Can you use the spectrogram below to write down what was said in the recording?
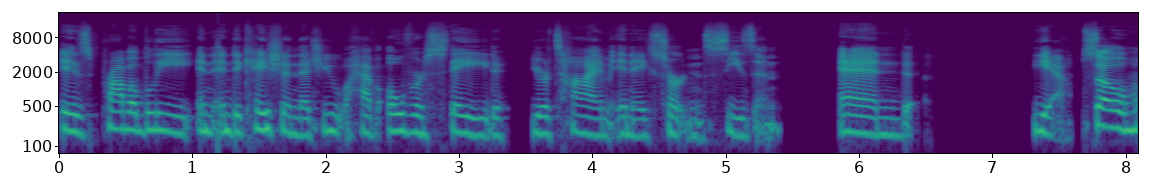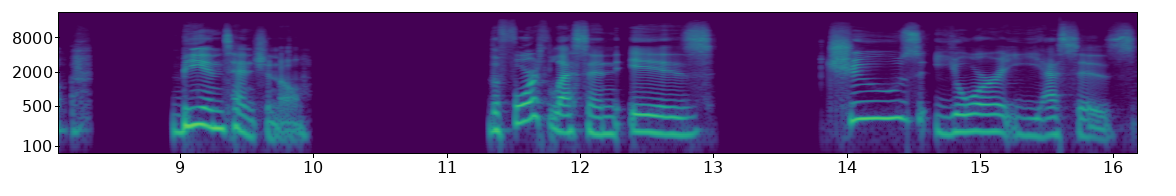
is probably an indication that you have overstayed your time in a certain season. And yeah, so be intentional. The fourth lesson is choose your yeses.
